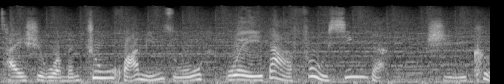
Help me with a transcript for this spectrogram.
才是我们中华民族伟大复兴的时刻。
